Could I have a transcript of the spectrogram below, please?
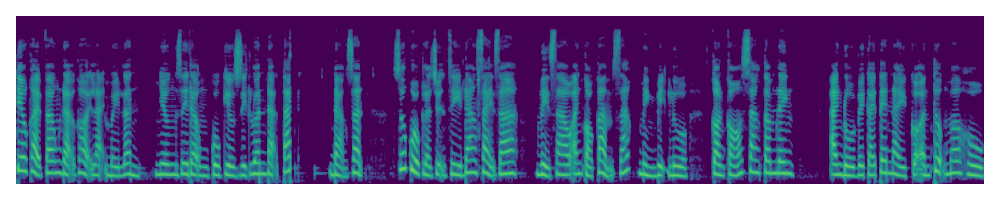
Tiêu Khải Phong đã gọi lại mấy lần, nhưng di động của Kiều Dịch Luân đã tắt. Đáng giận, suốt cuộc là chuyện gì đang xảy ra? Vì sao anh có cảm giác mình bị lừa, còn có Giang Tâm Linh? Anh đối với cái tên này có ấn tượng mơ hồ.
